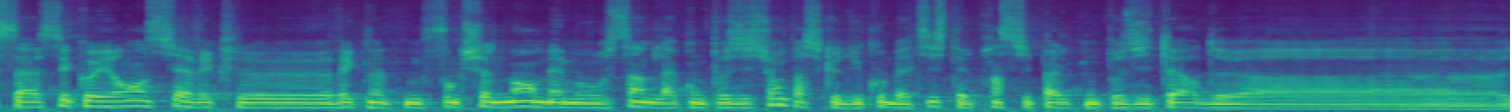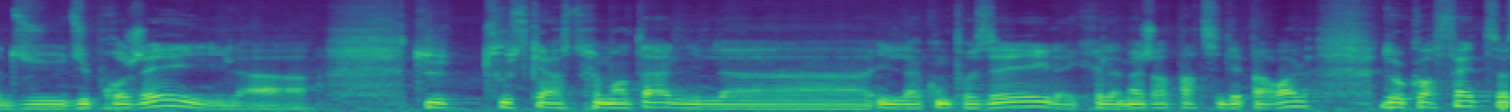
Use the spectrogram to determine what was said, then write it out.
C'est assez cohérent aussi avec, le, avec notre fonctionnement, même au sein de la composition, parce que du coup, Baptiste est le principal compositeur de, euh, du, projet. Il a tout, ce qui est instrumental, il l'a il composé, il a écrit la majeure partie des paroles. Donc en fait,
